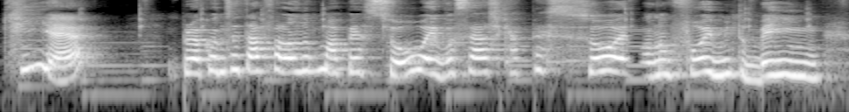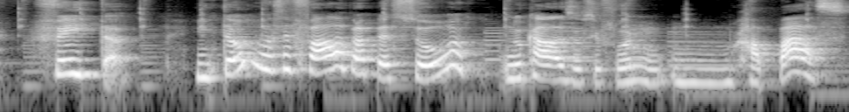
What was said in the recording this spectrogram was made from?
Que é para quando você tá falando com uma pessoa e você acha que a pessoa não foi muito bem feita. Então você fala para a pessoa no caso, se for um, um rapaz,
